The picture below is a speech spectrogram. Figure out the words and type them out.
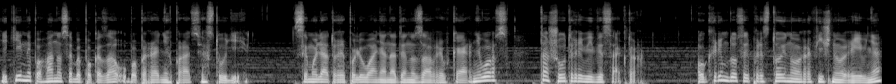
який непогано себе показав у попередніх працях студії, симулятори полювання на динозаврів Carnivores та шутери Vivisector. Окрім досить пристойного графічного рівня,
